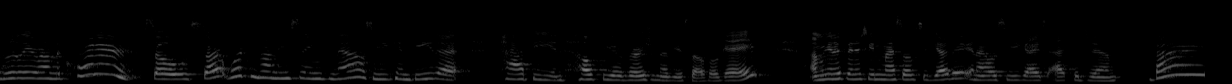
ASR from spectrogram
is literally around the corner. So start working on these things now so you can be that happy and healthier version of yourself, okay? I'm gonna finish getting myself together and I will see you guys at the gym. Bye.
